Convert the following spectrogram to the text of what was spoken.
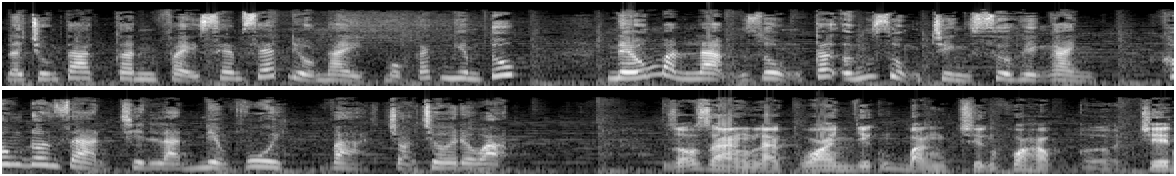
là chúng ta cần phải xem xét điều này một cách nghiêm túc. Nếu mà lạm dụng các ứng dụng chỉnh sửa hình ảnh không đơn giản chỉ là niềm vui và trò chơi đâu ạ. Rõ ràng là qua những bằng chứng khoa học ở trên,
